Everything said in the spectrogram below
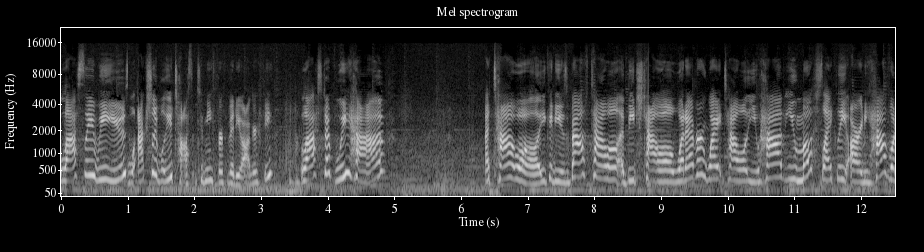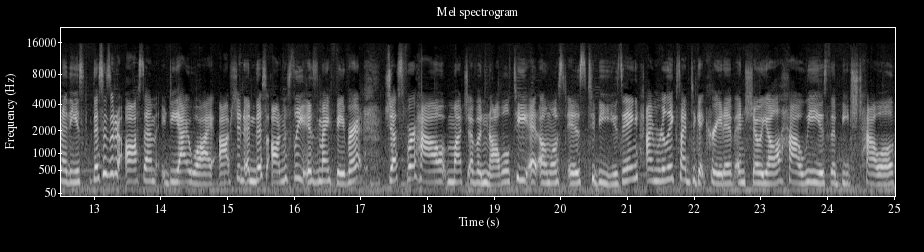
Lastly, we use, well actually will you toss it to me for videography? Last up we have a towel. You could use a bath towel, a beach towel, whatever white towel you have. You most likely already have one of these. This is an awesome DIY option and this honestly is my favorite just for how much of a novelty it almost is to be using. I'm really excited to get creative and show y'all how we use the beach towel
